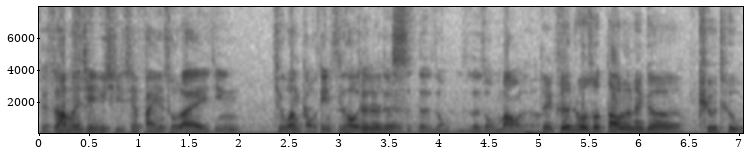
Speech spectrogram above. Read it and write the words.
对，所以他们已经预期，先反映出来已经 Q one 搞定之后的的的容的容貌了。对，可是如果说到了那个 Q two，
